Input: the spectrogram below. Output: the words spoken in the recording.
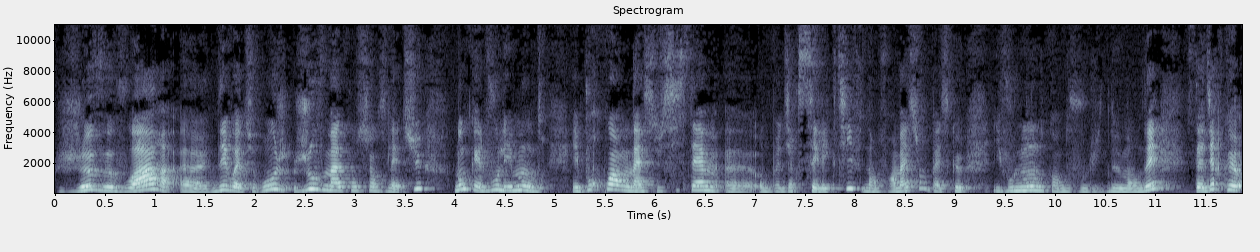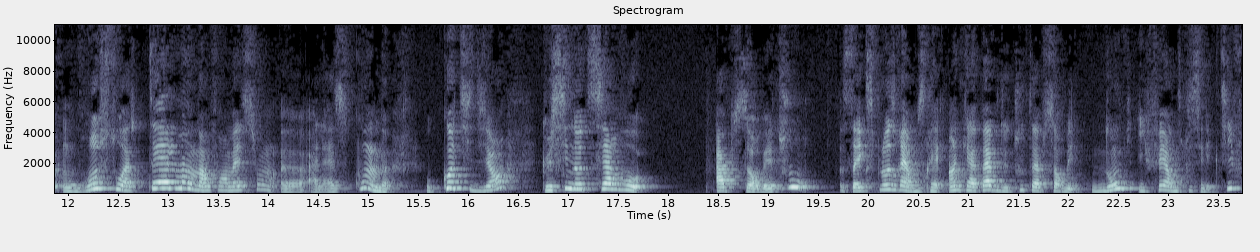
je veux voir euh, des voitures rouges, j'ouvre ma conscience là-dessus, donc elle vous les montre. Et pourquoi on a ce système, euh, on peut dire sélectif d'information Parce que il vous le montre quand vous lui demandez, c'est-à-dire qu'on reçoit tellement d'informations euh, à la seconde, au quotidien, que si notre cerveau absorbait tout, ça exploserait, on serait incapable de tout absorber. Donc il fait un tri sélectif,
